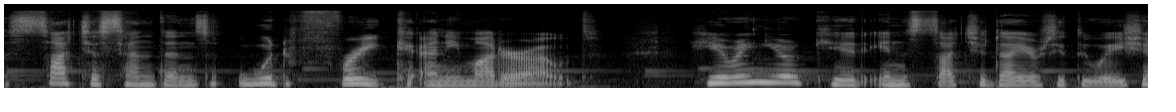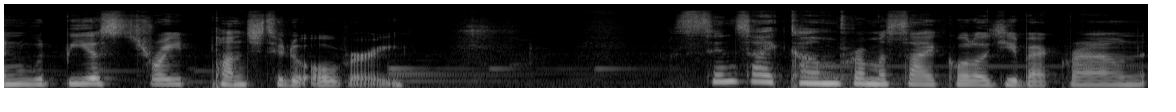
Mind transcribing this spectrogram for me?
such a sentence would freak any mother out. Hearing your kid in such a dire situation would be a straight punch to the ovary. Since I come from a psychology background,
